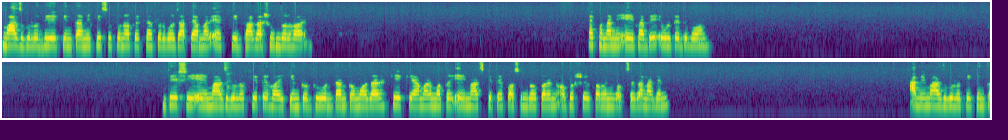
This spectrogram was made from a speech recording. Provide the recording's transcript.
মাছগুলো দিয়ে কিন্তু আমি কিছুক্ষণ অপেক্ষা করব যাতে আমার এক পিঠ ভাজা সুন্দর হয়। এখন আমি এইভাবে উল্টে দেব। দেশি এই মাছগুলো খেতে হয় কিন্তু দুর্দান্ত মজার। কে কে আমার মতো এই মাছ খেতে পছন্দ করেন অবশ্যই কমেন্ট বক্সে জানাবেন। আমি মাছগুলোকে কিন্তু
